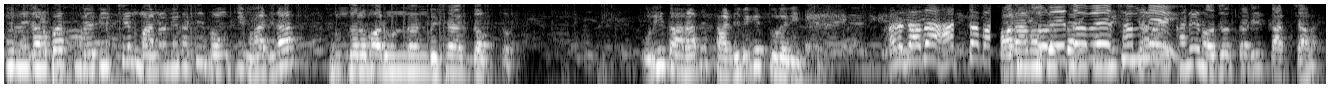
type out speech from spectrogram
সুন্দরবন তুলে দিচ্ছেন মাননীয় শ্রী বঙ্কিম হাজরা সুন্দরবন উন্নয়ন বিষয়ক দপ্তর। উনি তার হাতে সার্টিফিকেট তুলে দিচ্ছেন। আরে দাদা হাতটা সামনে। এখানে নজরদারির কাজ চালায়।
